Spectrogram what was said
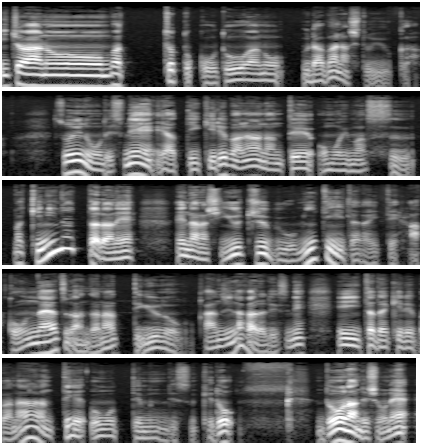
一応あのーまあちょっとこう動画の裏話というか、そういうのをですね、やっていければななんて思います。まあ気になったらね、変な話 YouTube を見ていただいて、あ、こんなやつなんだなっていうのを感じながらですね、えいただければななんて思ってるんですけど、どうなんでしょうね。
